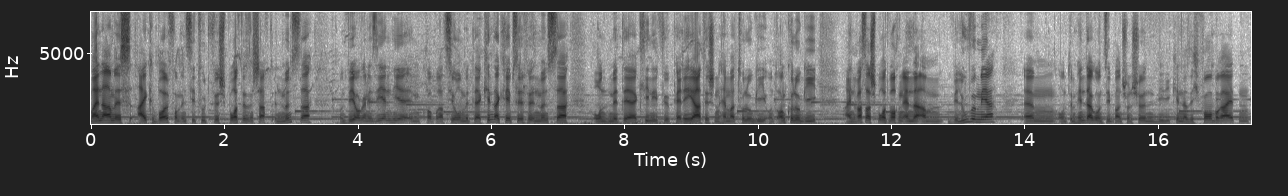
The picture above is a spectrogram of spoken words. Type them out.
Mein Name ist Eike Boll vom Institut für Sportwissenschaft in Münster und wir organisieren hier in Kooperation mit der Kinderkrebshilfe in Münster und mit der Klinik für pädiatrischen Hämatologie und Onkologie ein Wassersportwochenende am Veluwemeer. Ähm, und im Hintergrund sieht man schon schön, wie die Kinder sich vorbereiten.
